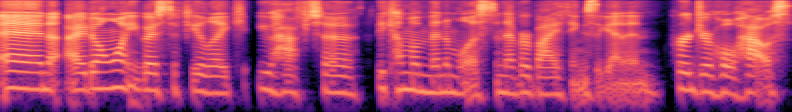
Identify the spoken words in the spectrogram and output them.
And I don't want you guys to feel like you have to become a minimalist and never buy things again and purge your whole house.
